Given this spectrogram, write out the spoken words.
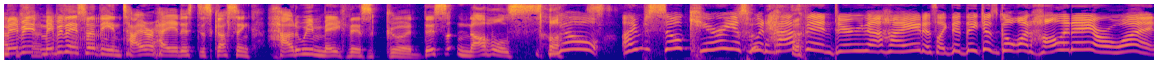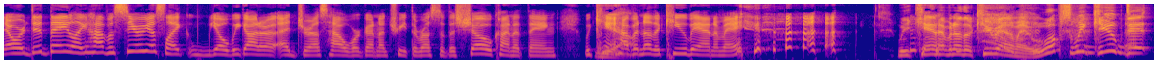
maybe maybe they spent the entire hiatus discussing how do we make this good. This novel sucks. Yo, I'm so curious what happened during that hiatus. Like did they just go on holiday or what? Or did they like have a serious like yo, we got to address how we're going to treat the rest of the show kind of thing. We can't Yeah. have another cube anime. we can't have another cube anime. Whoops, we cubed it.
